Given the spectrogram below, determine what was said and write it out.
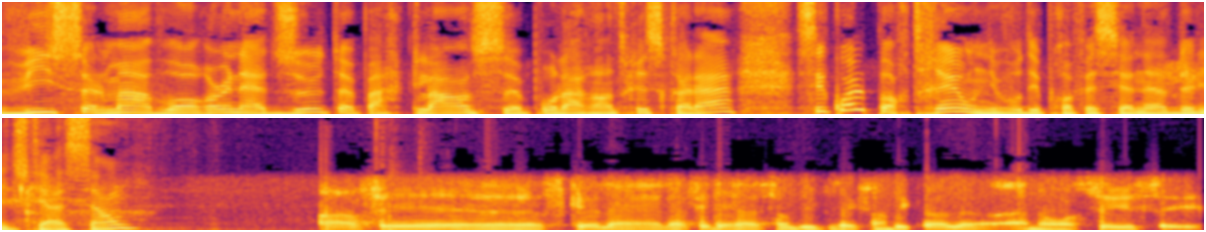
vise seulement à avoir un adulte par classe pour la rentrée scolaire. C'est quoi le portrait au niveau des professionnels de l'éducation? En fait, ce que la, la Fédération des directions d'école a annoncé, c'est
